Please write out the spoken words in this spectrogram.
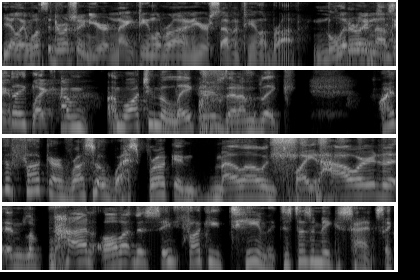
yeah, like what's the difference between year 19 LeBron and year 17 LeBron? Literally nothing. Like, I'm I'm watching the Lakers and I'm like, why the fuck are Russell Westbrook and Melo and Dwight Howard and LeBron all on the same fucking team? Like this doesn't make sense. Like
